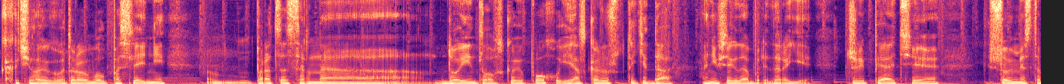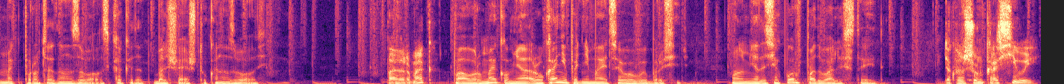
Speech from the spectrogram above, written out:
Как человек, у которого был последний процессор на доинтеловскую эпоху, я скажу, что таки да, они всегда были дорогие. G5, э, что вместо Mac Pro тогда называлось? Как эта большая штука называлась? Power Mac? Power Mac, у меня рука не поднимается его выбросить. Он у меня до сих пор в подвале стоит. Так потому что он красивый.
